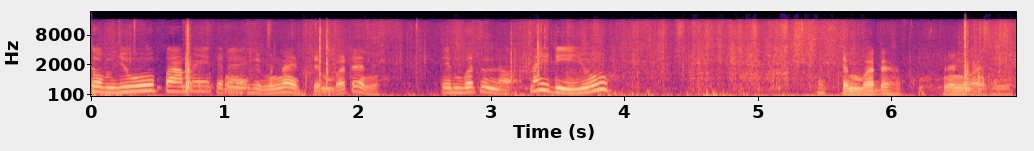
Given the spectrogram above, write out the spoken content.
ต้มอยู่ปลาไม่ก็โอ้ได้สิมันในเต็มเบิดเลยนี่เต็มเบิดนั่นแหล้วได้ดีอยู่เต็มเบิดเลยครับน้อยๆเท่านี้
